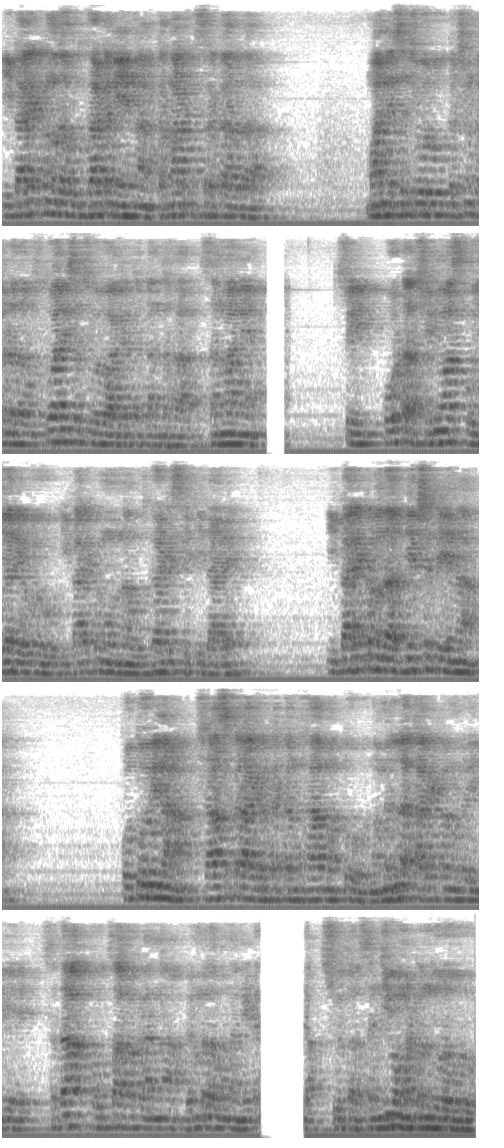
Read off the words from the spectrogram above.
ಈ ಕಾರ್ಯಕ್ರಮದ ಉದ್ಘಾಟನೆಯನ್ನ ಕರ್ನಾಟಕ ಸರ್ಕಾರದ ಮಾನ್ಯ ಸಚಿವರು, ದಕ್ಷಿಣ ಕನ್ನಡದ ಉಸ್ತುವಾರಿ ಸಚಿವರು ಆಗಿರತಕ್ಕಂತಹ ಸನ್ಮಾನ್ಯ ಶ್ರೀ ಕೋಟ ಶ್ರೀನಿವಾಸ್ ಪೂಜಾರಿ ಅವರು ಈ ಕಾರ್ಯಕ್ರಮವನ್ನು ಉದ್ಘಾಟಿಸಲಿಕ್ಕಿದ್ದಾರೆ. ಈ ಕಾರ್ಯಕ್ರಮದ ಅಧ್ಯಕ್ಷತೆಯನ್ನ ಪುತ್ತೂರಿನ ಶಾಸಕರಾಗಿರತಕ್ಕಂತಹ ಮತ್ತು ನಮ್ಮೆಲ್ಲ ಕಾರ್ಯಕ್ರಮಗಳಿಗೆ ಸದಾ ಪ್ರೋತ್ಸಾಹಗಳನ್ನ, ಬೆಂಬಲವನ್ನ ನೀಡ ಶ್ರೀಯುತ ಸಂಜೀವ ಮಠಂದೂರ್ ಅವರು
